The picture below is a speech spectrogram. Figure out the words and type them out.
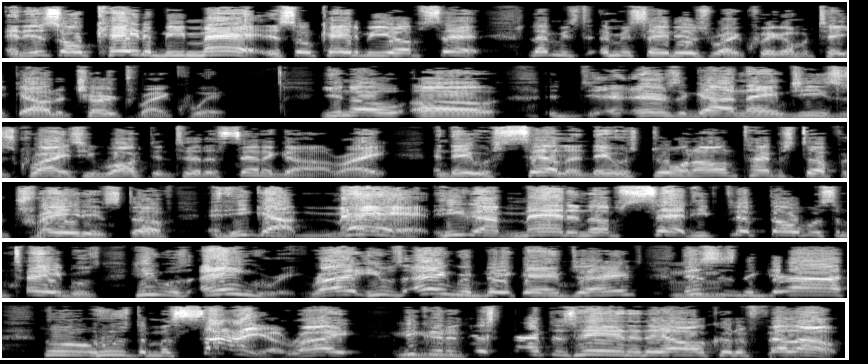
and it's okay to be mad. It's okay to be upset. Let me let me say this right quick. I'm gonna take you out of church right quick. You know, uh, there's a guy named Jesus Christ. He walked into the synagogue, right? And they were selling, they was doing all the type of stuff for trading stuff. And he got mad. He got mad and upset. He flipped over some tables. He was angry, right? He was angry, Big Game James. Mm-hmm. This is the guy who, who's the Messiah, right? He mm-hmm. could have just snapped his hand and they all could have fell out.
